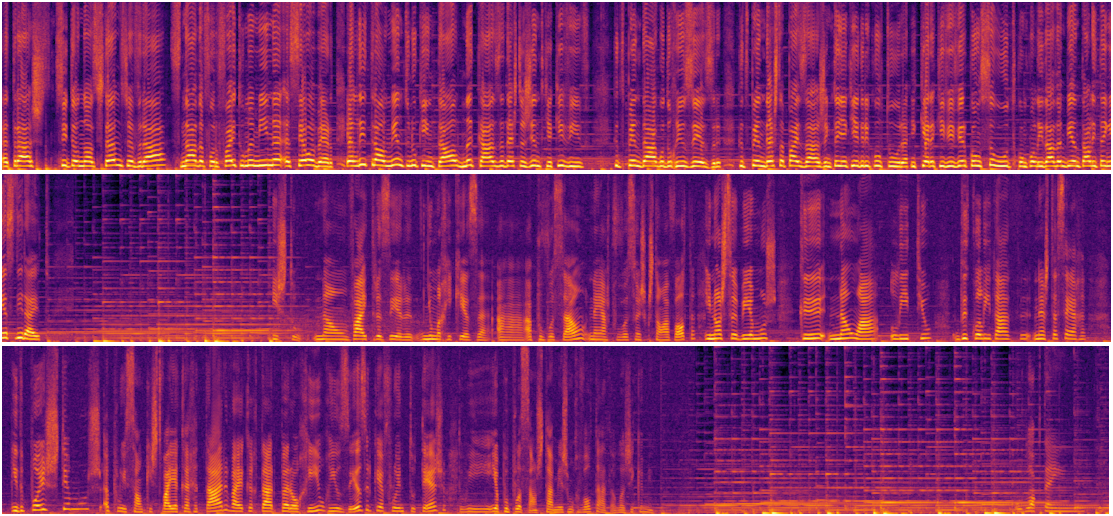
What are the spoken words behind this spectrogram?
atrás do sítio onde nós estamos, haverá, se nada for feito, uma mina a céu aberto. É literalmente no quintal, na casa desta gente que aqui vive que depende da água do rio Zézer, que depende desta paisagem, que tem aqui agricultura e quer aqui viver com saúde, com qualidade ambiental e tem esse direito. Isto não vai trazer nenhuma riqueza à, à, povoação, nem às povoações que estão à volta, e nós sabemos que não há lítio de qualidade nesta serra. E depois temos a poluição que isto vai acarretar, vai acarretar para o rio, o rio Zézer, que é afluente do Tejo, e a população está mesmo revoltada, logicamente. O Bloco tem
